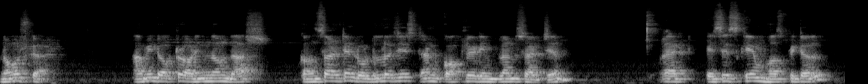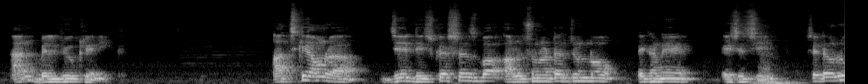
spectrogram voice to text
নমস্কার, আমি doctor Arindam Das consultant otologist and ককলের implant surgeon at SSKM hospital and Bellevue clinic আজকে আমরা যে ডিসকাশনস বা আলোচনাটার জন্য এখানে এসেছি, সেটা হলো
